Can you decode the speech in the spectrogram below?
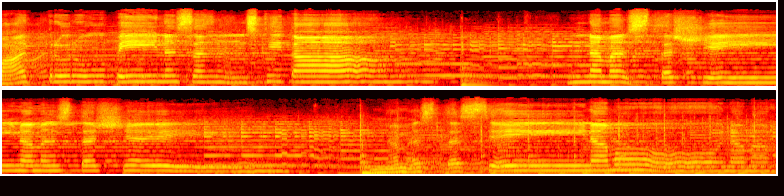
मातृरूपेण संस्थिता नमस्तस्यै नमस्तस्यै। नमस्तस्यै नमो नमः।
